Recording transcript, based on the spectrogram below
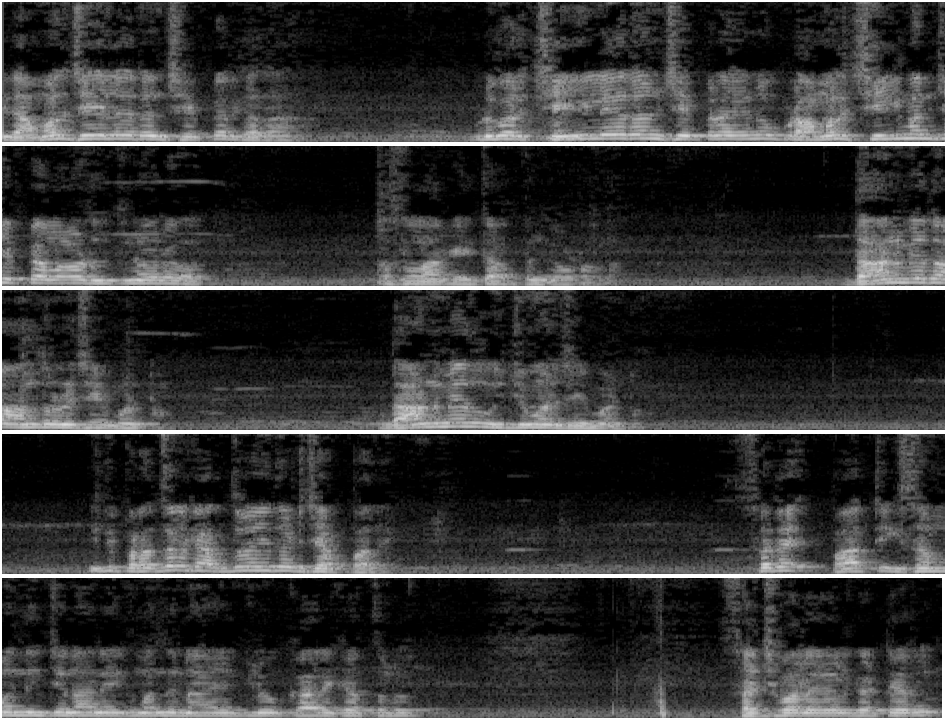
ఇది అమలు చేయలేరు అని చెప్పారు కదా. ఇప్పుడు మరి చేయలేరు అని చెప్పిన ఆయన ఇప్పుడు అమలు చేయమని చెప్పి ఎలా అడుగుతున్నారో అసలు నాకైతే అర్థం కావడం దాని మీద ఆందోళన చేయమంటాం. దాని మీద ఉద్యమాలు చేయమంటాం. ఇది ప్రజలకు అర్థమయ్యేటట్టు చెప్పాలి. సరే పార్టీకి సంబంధించిన అనేక మంది నాయకులు కార్యకర్తలు సచివాలయాలు కట్టారు.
